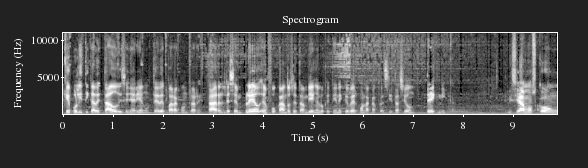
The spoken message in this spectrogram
¿Qué política de Estado diseñarían ustedes para contrarrestar el desempleo, enfocándose también en lo que tiene que ver con la capacitación técnica? Iniciamos con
